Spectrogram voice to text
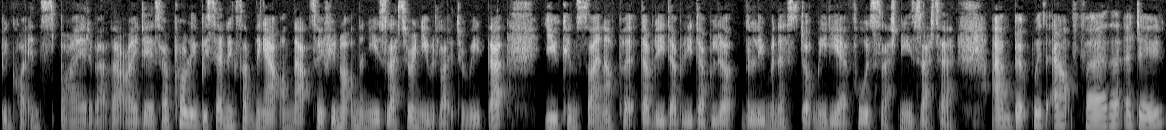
been quite inspired about that idea, so I'll probably be sending something out on that. So if you're not on the newsletter and you would like to read that, you can sign up at www.theluminous.media forward slash newsletter. Um, but without further ado,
